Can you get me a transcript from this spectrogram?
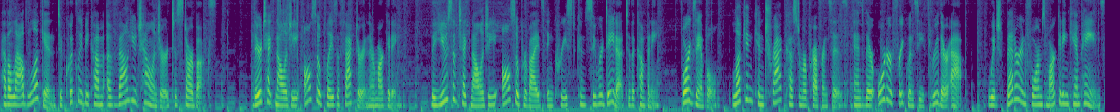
have allowed Luckin to quickly become a value challenger to Starbucks. Their technology also plays a factor in their marketing. The use of technology also provides increased consumer data to the company. For example, Luckin can track customer preferences and their order frequency through their app, which better informs marketing campaigns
